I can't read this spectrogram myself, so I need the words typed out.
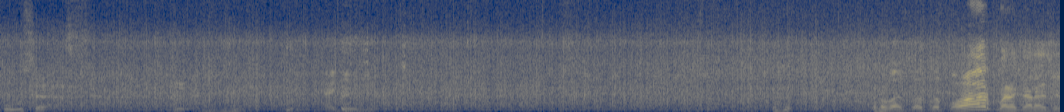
ખૂબ સરસ આ જઈએ. વરસાદ તો પર પર કરે છે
